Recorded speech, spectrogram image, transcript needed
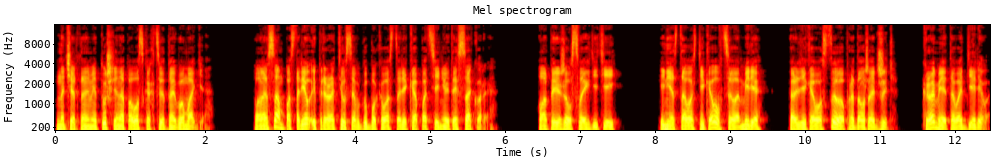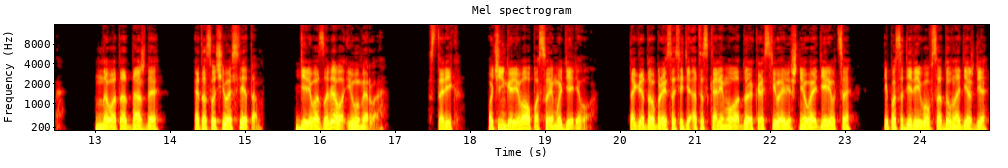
начертанными тушью на полосках цветной бумаги. Он и сам постарел и превратился в глубокого старика под сенью этой сакуры. Он пережил своих детей, и не осталось никого в целом мире, ради кого стоило продолжать жить, кроме этого дерева. Но вот однажды это случилось летом. Дерево завяло и умерло. Старик очень горевал по своему дереву. Тогда добрые соседи отыскали молодое красивое вишневое деревце и посадили его в саду в надежде,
